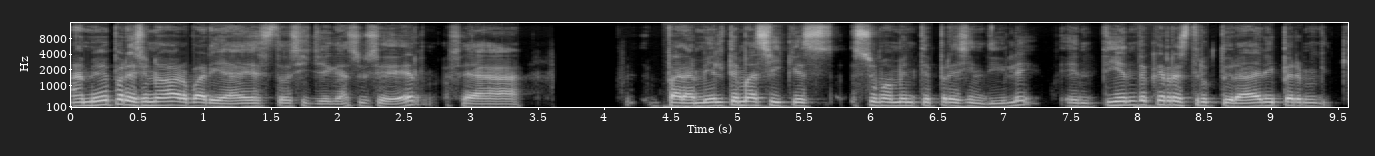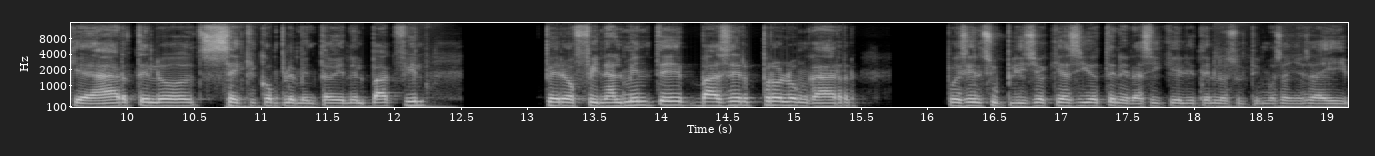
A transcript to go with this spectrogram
A mí me parece una barbaridad esto si llega a suceder. O sea, para mí el tema sí que es sumamente prescindible. Entiendo que reestructurar y quedártelo, sé que complementa bien el backfield, pero finalmente va a ser prolongar pues el suplicio que ha sido tener así que en los últimos años ahí.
